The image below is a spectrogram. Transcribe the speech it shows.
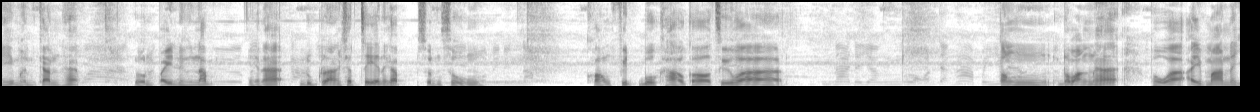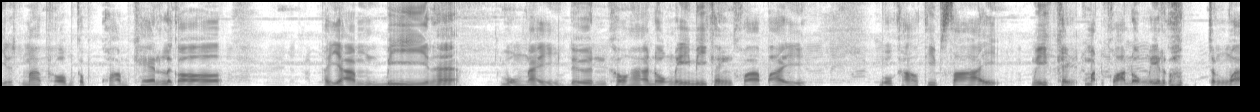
นี้เหมือนกันฮะโดนไปหนึ่งนับนี่นะฮะรูปร่างชัดเจนนะครับ ส่วนสูง ความฟิตบัวขาวก็ถือว่า ต้องระวังนะฮะเพราะว่าไอมานนยมาพร้อมกับความแค้นแล้วก็พยายามบี้นะฮะวงในเดินเข้าหาดงนี้มีแข้งขวาไป บัวขาวทีบซ้าย มีแข้งหมัดขวาดงนี้แล้วก็จังหวะ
